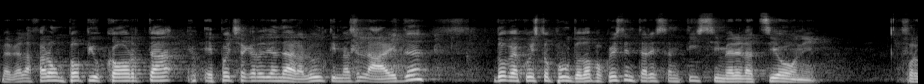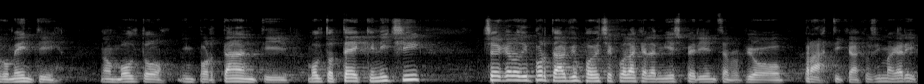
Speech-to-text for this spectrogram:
Beh, ve la farò un po' più corta e poi cercherò di andare all'ultima slide dove a questo punto, dopo queste interessantissime relazioni su argomenti no, molto importanti, molto tecnici, cercherò di portarvi un po' invece quella che è la mia esperienza proprio pratica, così magari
